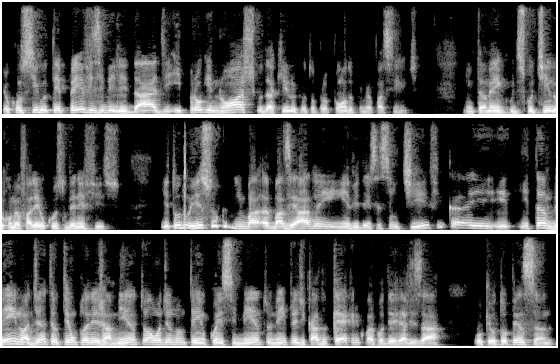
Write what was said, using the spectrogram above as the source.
eu consigo ter previsibilidade e prognóstico daquilo que eu estou propondo para o meu paciente. E também discutindo, como eu falei, o custo-benefício. E tudo isso baseado em evidência científica e, e, e, também não adianta eu ter um planejamento onde eu não tenho conhecimento nem predicado técnico para poder realizar o que eu estou pensando.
